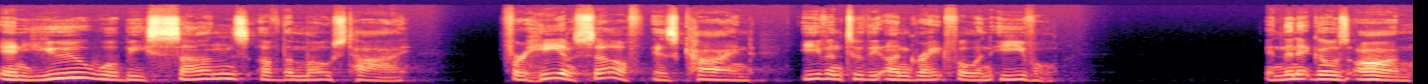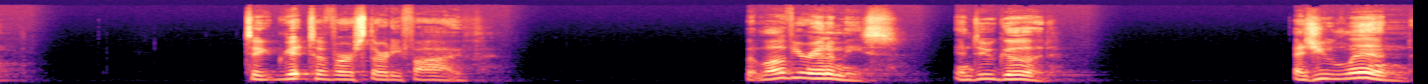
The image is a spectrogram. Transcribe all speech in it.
And you will be sons of the Most High, for he himself is kind, even to the ungrateful and evil. And then it goes on to get to verse 35. But love your enemies and do good. As you lend,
